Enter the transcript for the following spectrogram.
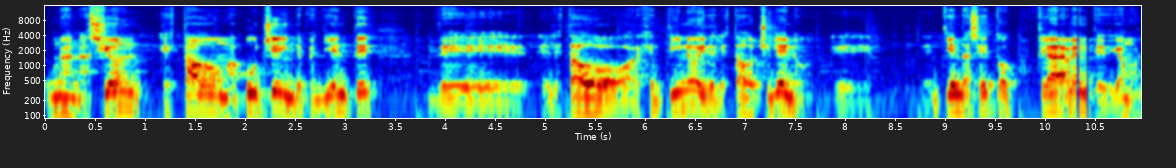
una nación, Estado mapuche independiente del Estado argentino y del Estado chileno. Eh, entiéndase esto claramente, digamos,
